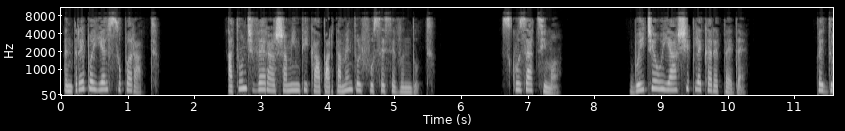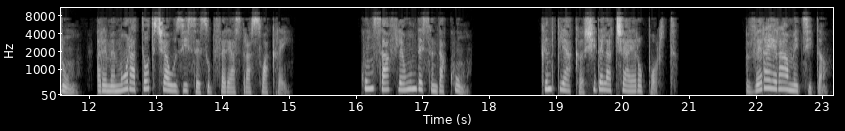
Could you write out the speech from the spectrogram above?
Întrebă el supărat. Atunci Vera își aminti că apartamentul fusese vândut. Scuzați-mă. Băice uia și plecă repede. Pe drum, rememora tot ce auzise sub fereastra soacrei. Cum să afle unde sunt acum? Când pleacă și de la ce aeroport? Vera era amețită,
